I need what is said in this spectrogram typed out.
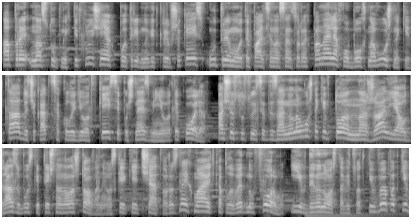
а при наступних підключеннях потрібно, відкривши кейс, утримувати пальці на сенсорних панелях обох навушників та дочекатися, коли діод в кейсі почне змінювати колір. А що стосується дизайну навушників, то на жаль, я одразу був скептично налаштований, оскільки четверо з них мають каплевидну форму, і в 90% випадків.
